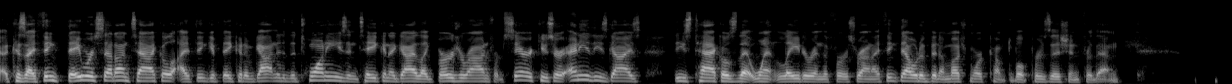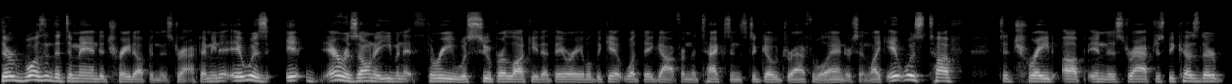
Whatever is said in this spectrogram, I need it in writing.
Because uh, I think they were set on tackle. I think if they could have gotten into the 20s and taken a guy like Bergeron from Syracuse or any of these guys, these tackles that went later in the first round, I think that would have been a much more comfortable position for them there wasn't the demand to trade up in this draft. I mean, it, was it Arizona even at three was super lucky that they were able to get what they got from the Texans to go draft Will Anderson. Like it was tough to trade up in this draft just because they're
